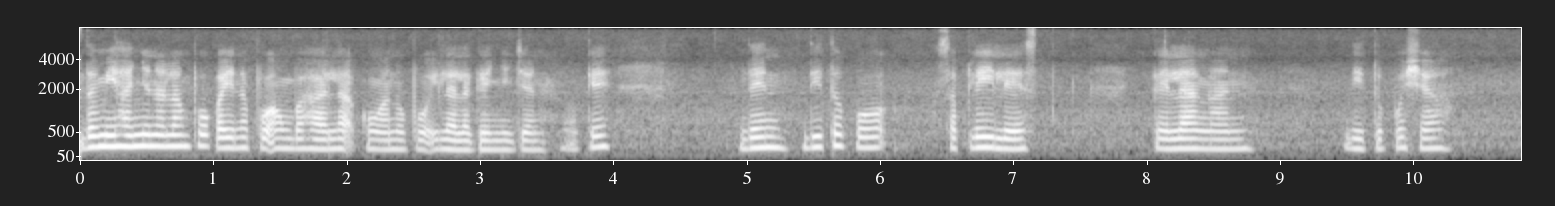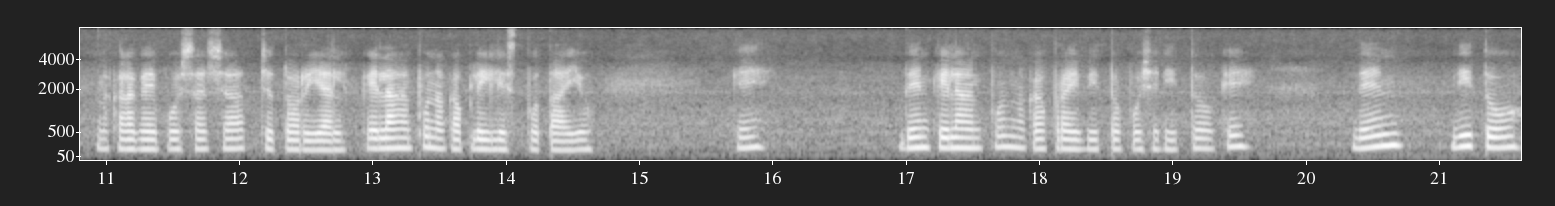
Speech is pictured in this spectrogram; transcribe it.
Damihan nyo na lang po. Kayo na po ang bahala kung ano po ilalagay nyo dyan. Okay? Then, dito po, sa playlist, kailangan, dito po siya, nakalagay po sa, sa tutorial. Kailangan po naka-playlist po tayo. Okay? Then, kailangan po naka-private po siya dito. Okay? Then, dito,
